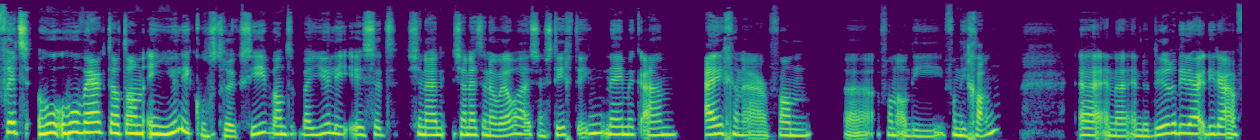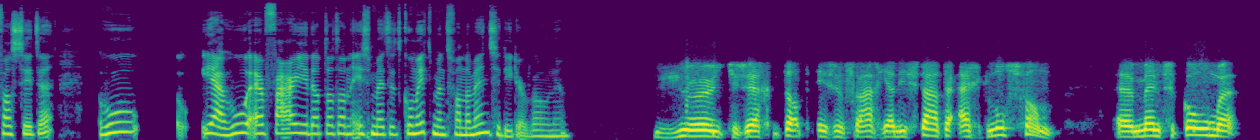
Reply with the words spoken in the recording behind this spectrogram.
Frits, hoe, hoe werkt dat dan in jullie constructie? Want bij jullie is het Jeannette Noëlhuis, een stichting, neem ik aan, eigenaar van, uh, van al die, van die gang. en, de, en de deuren die, daar, die daaraan vastzitten. Hoe, ja, hoe ervaar je dat dat dan is met het commitment van de mensen die er wonen? Jeetje zeg, dat is een vraag. Ja, die staat er eigenlijk los van. Uh, mensen komen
